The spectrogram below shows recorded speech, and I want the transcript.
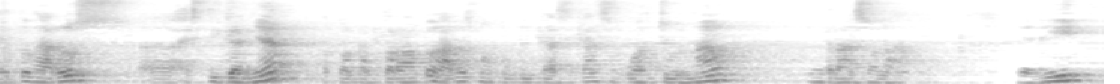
yaitu harus eh, S3-nya atau doktoral itu harus mempublikasikan sebuah jurnal internasional. Jadi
